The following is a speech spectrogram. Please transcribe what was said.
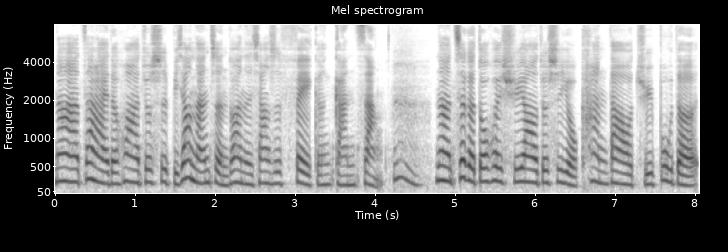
那再来的话，就是比较难诊断的，像是肺跟肝脏，嗯，那这个都会需要就是有看到局部的。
